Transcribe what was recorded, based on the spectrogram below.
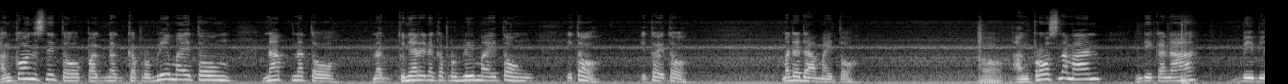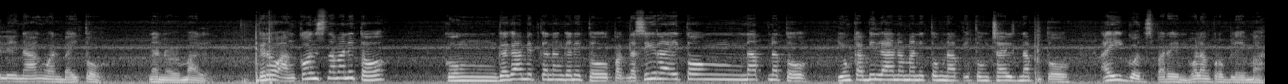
Ang cons nito, pag nagka-problema itong nap na to, nag, kunyari nagka-problema itong, ito, ito, ito, madadama ito. Oh, ang pros naman, hindi ka na bibili ng 1x2 na normal. Pero ang cons naman ito, kung gagamit ka ng ganito, pag nasira itong nap na to, yung kabila naman itong nap, itong child nap to, ay goods pa rin, walang problema.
